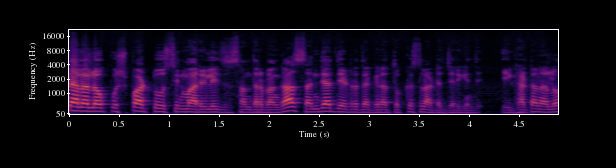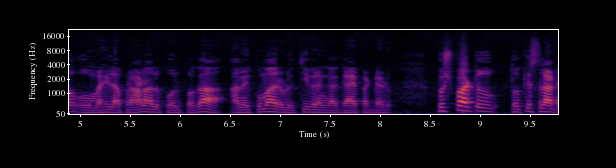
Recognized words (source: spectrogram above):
నెలలో పుష్ప టూ సినిమా రిలీజ్ సందర్భంగా సంధ్యా థియేటర్ దగ్గర తొక్కిసలాట జరిగింది. ఈ ఘటనలో ఓ మహిళ ప్రాణాలు కోల్పోగా ఆమె కుమారుడు తీవ్రంగా గాయపడ్డాడు. పుష్ప టూ తొక్కిసలాట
